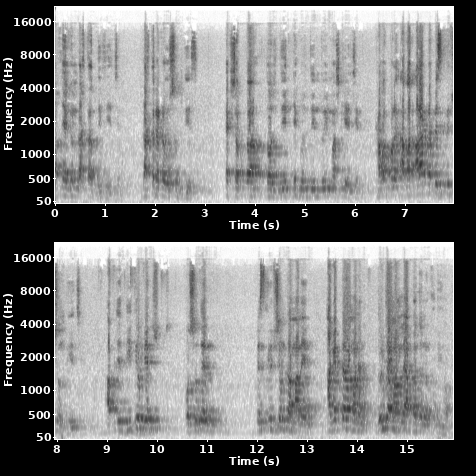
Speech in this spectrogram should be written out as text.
আপনি একজন ডাক্তার দেখিয়েছেন। ডাক্তার একটা ওষুধ দিয়েছে। এক সপ্তাহ, দশ দিন, একুশ দিন, দুই মাস খেয়েছেন। খাবার পরে আবার আর একটা প্রেসক্রিপশন দিয়েছে। আপনি যে দ্বিতীয় ওষুধের প্রেসক্রিপশনটা মানেন আগেরটাও মানেন দুইটা মানলে আপনার জন্য ক্ষতি হবে।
